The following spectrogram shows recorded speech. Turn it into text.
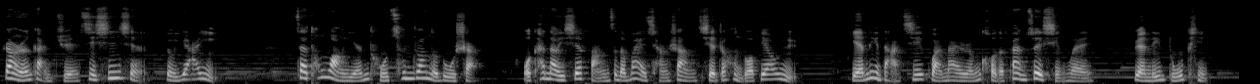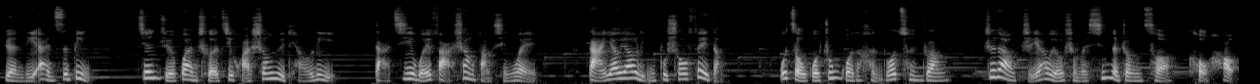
让人感觉既新鲜又压抑。在通往沿途村庄的路上，我看到一些房子的外墙上写着很多标语，严厉打击拐卖人口的犯罪行为。远离毒品，远离艾滋病，坚决贯彻计划生育条例，打击违法上访行为，打幺幺零不收费等。我走过中国的很多村庄，知道只要有什么新的政策、口号，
